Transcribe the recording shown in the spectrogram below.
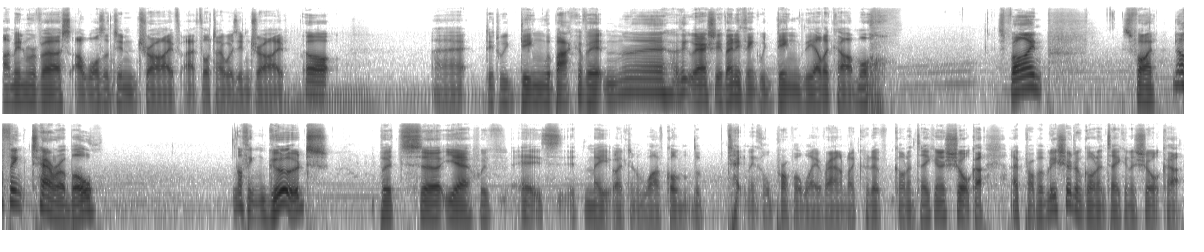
I'm in reverse. I wasn't in drive. I thought I was in drive. Oh. Uh, did we ding the back of it? Nah, I think we actually, if anything, we dinged the other car more. it's fine. It's fine. Nothing terrible. Nothing good. But uh, yeah, we've it's it may I don't know why I've gone the technical proper way round. I could have gone and taken a shortcut. I probably should have gone and taken a shortcut.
